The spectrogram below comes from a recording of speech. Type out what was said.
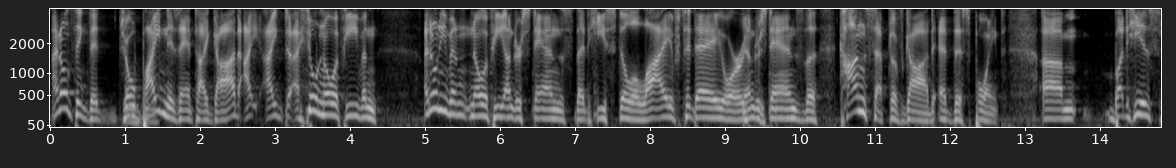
I don't think that Joe Biden is anti-God. I, I, I don't know if he even I don't even know if he understands that he's still alive today or understands the concept of God at this point. Um, but his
